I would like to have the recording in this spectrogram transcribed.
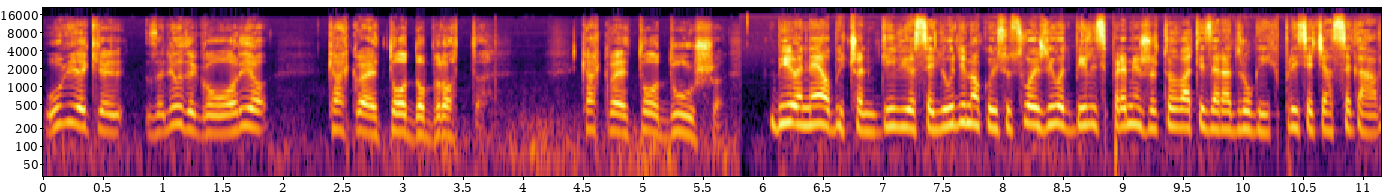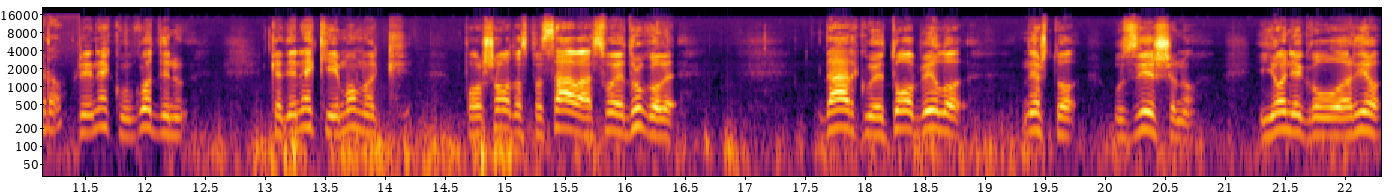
uvijek je za ljude govorio kakva je to dobrota, kakva je to duša. Bio je neobičan, divio se ljudima koji su svoj život bili spremni žrtvovati zarad drugih, prisjeća se Gavro. Prije neku godinu, kad je neki momak pošao da spasava svoje drugove, Darku je to bilo nešto uzvišeno i on je govorio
